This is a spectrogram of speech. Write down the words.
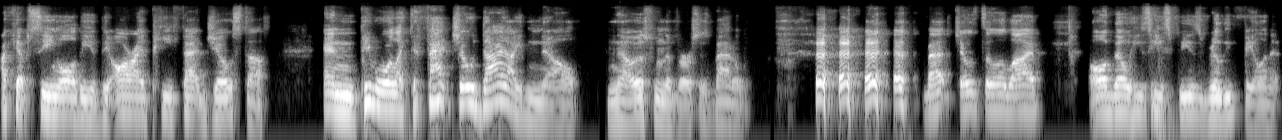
I kept seeing all the the R.I.P. Fat Joe stuff, and people were like, "Did Fat Joe die?" I no, no, it was from the versus battle. Fat Joe's still alive, although he's he's he's really feeling it,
